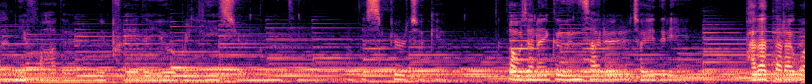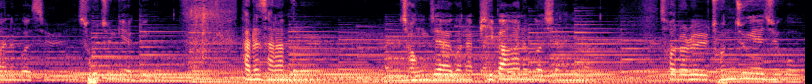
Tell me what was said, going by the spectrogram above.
Heavenly Father, we pray that you release your anointing the spiritual gift. 아버지 하나님 그 은사를 저희들이 받았다라고 하는 것을 소중히 여기고 다른 사람들을 정죄하거나 비방하는 것이 아니라 서로를 존중해주고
